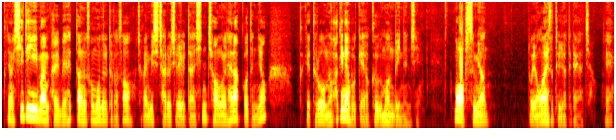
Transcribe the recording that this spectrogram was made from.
그냥 CD만 발매했다는 소문을 들어서 제가 MBC 자료실에 일단 신청을 해놨거든요. 그게 들어오면 확인해 볼게요. 그 음원도 있는지. 뭐 없으면 또 영화에서 들려드려야죠. 예.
